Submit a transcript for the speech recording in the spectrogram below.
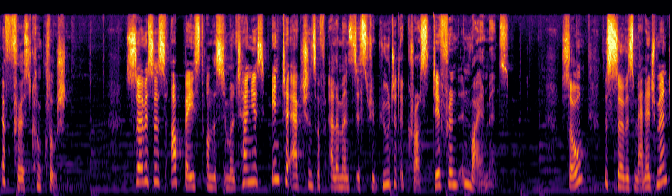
a first conclusion. Services are based on the simultaneous interactions of elements distributed across different environments. So, the service management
